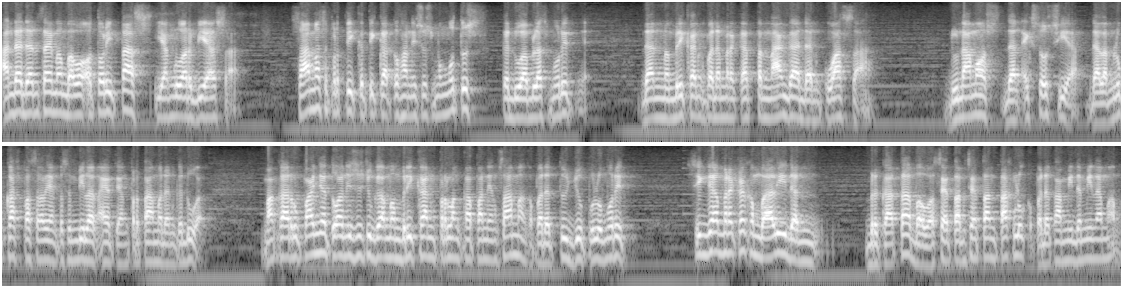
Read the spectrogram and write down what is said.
Anda dan saya membawa otoritas yang luar biasa. Sama seperti ketika Tuhan Yesus mengutus kedua belas muridnya dan memberikan kepada mereka tenaga dan kuasa. Dunamos dan eksosia dalam Lukas pasal yang ke-9 ayat yang pertama dan kedua maka rupanya Tuhan Yesus juga memberikan perlengkapan yang sama kepada 70 murid. Sehingga mereka kembali dan berkata bahwa setan-setan takluk kepada kami demi namamu.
